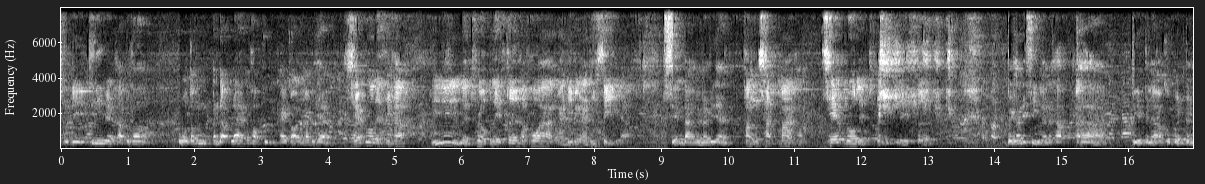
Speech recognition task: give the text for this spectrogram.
สวัสดีที่นี่ด้วยนะครับแล้วก็โหต้องอันดับแรกต้องขอบคุณใครก่อนนะครับพี่แทนเชฟโรเลตสิครับอืมเลตเทรลเบลเซอร์ครับเพราะว่างานนี้เป็นงานที่ 4 แล้ว เสียงดังเลยนะพี่แทนฟังชัดมากครับเชฟโรเลตเทรลเบลเซอร์เป็นครั้งที่สี่แล้วนะครับถ้าเปลี่ยนไปแล้วก็เหมือนเป็น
